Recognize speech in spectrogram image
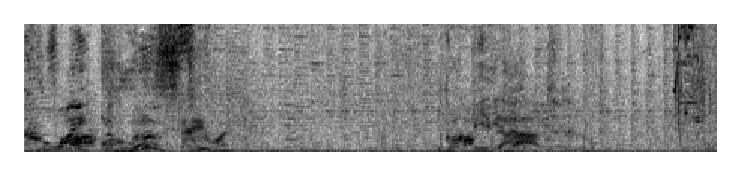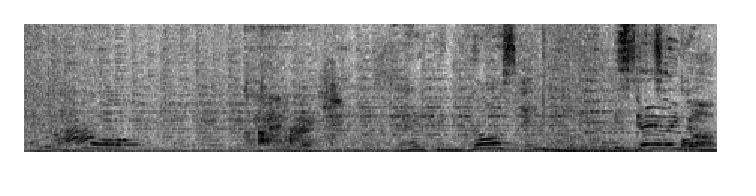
Quite the boost. Copy that. Hello. I'm. Helping those in need Scaling up.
